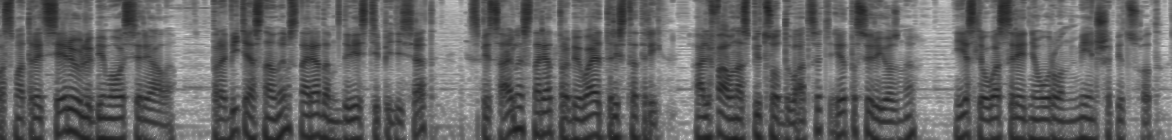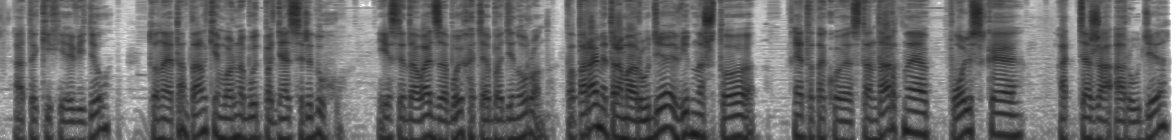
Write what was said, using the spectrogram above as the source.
посмотреть серию любимого сериала. Пробитие основным снарядом 250, специальный снаряд пробивает 303. Альфа у нас 520, и это серьезно. Если у вас средний урон меньше 500, а таких я видел, то на этом танке можно будет поднять средуху, если давать за бой хотя бы один урон. По параметрам орудия видно, что это такое стандартное польское оттяжа орудие,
